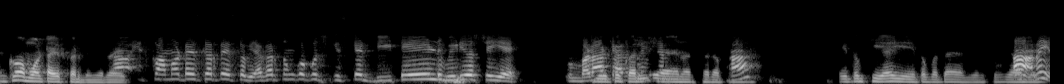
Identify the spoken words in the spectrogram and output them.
इनको अमोर्टाइज कर देंगे राइट हाँ, इसको अमोर्टाइज करते हैं इसको भी अगर तुमको कुछ इसके डिटेल्ड वीडियोस चाहिए बड़ा ये तो कर लिया है ना सर हाँ ये तो किया ही है तो पता है मेरे को हाँ नहीं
